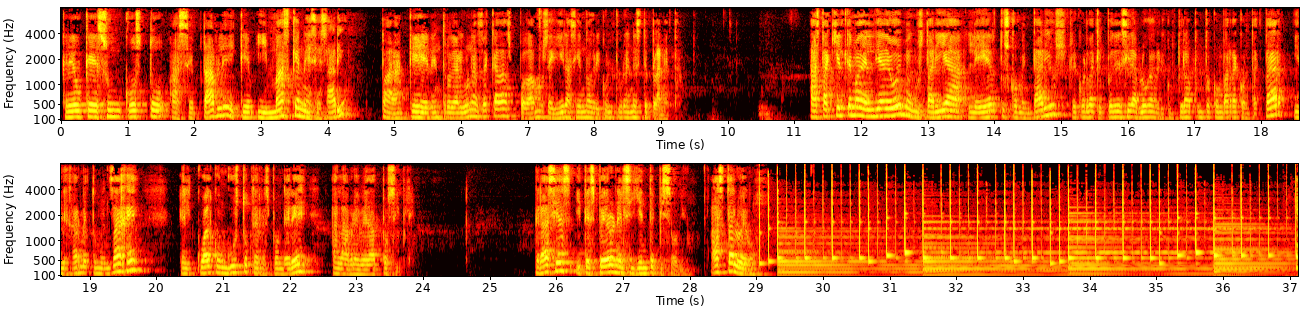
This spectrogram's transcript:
creo que es un costo aceptable y, que, y más que necesario para que dentro de algunas décadas podamos seguir haciendo agricultura en este planeta. Hasta aquí el tema del día de hoy. Me gustaría leer tus comentarios. Recuerda que puedes ir a blogagricultura.com barra contactar y dejarme tu mensaje, el cual con gusto te responderé a la brevedad posible. Gracias y te espero en el siguiente episodio. Hasta luego.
